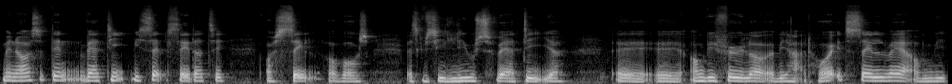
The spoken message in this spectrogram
men også den værdi, vi selv sætter til os selv og vores hvad skal vi sige, livsværdier. Øh, øh, om vi føler, at vi har et højt selvværd, om vi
